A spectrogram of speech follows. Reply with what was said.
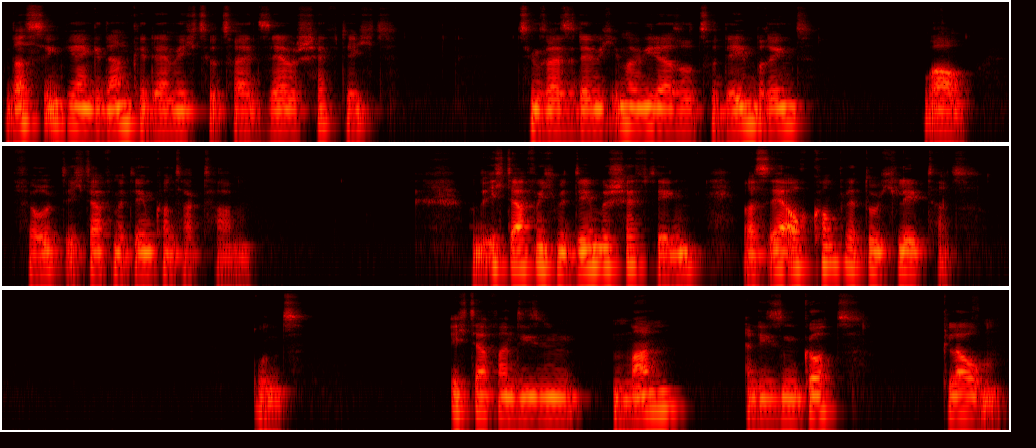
Und das ist irgendwie ein Gedanke, der mich zurzeit sehr beschäftigt, beziehungsweise der mich immer wieder so zu dem bringt, wow, verrückt, ich darf mit dem Kontakt haben. Und ich darf mich mit dem beschäftigen, was er auch komplett durchlebt hat. Und ich darf an diesen Mann, an diesen Gott glauben.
